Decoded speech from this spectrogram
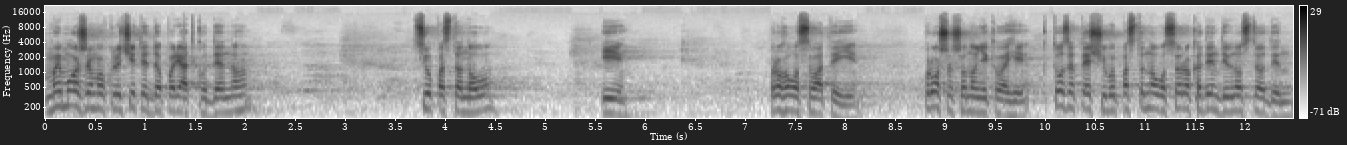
ми можемо включити до порядку денного цю постанову і проголосувати її. Прошу, шановні колеги, хто за те, щоб постанову 4191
